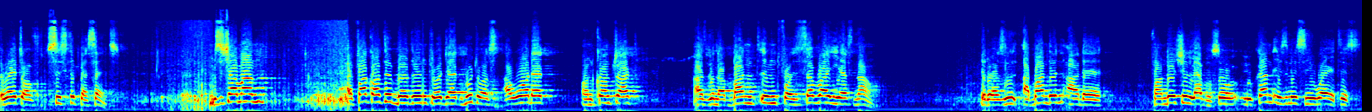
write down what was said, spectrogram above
rate of 60%. Mr. Chairman, a faculty building project which was awarded on contract has been abandoned for several years now. It was abandoned at the foundation level, so you can't easily see where it is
